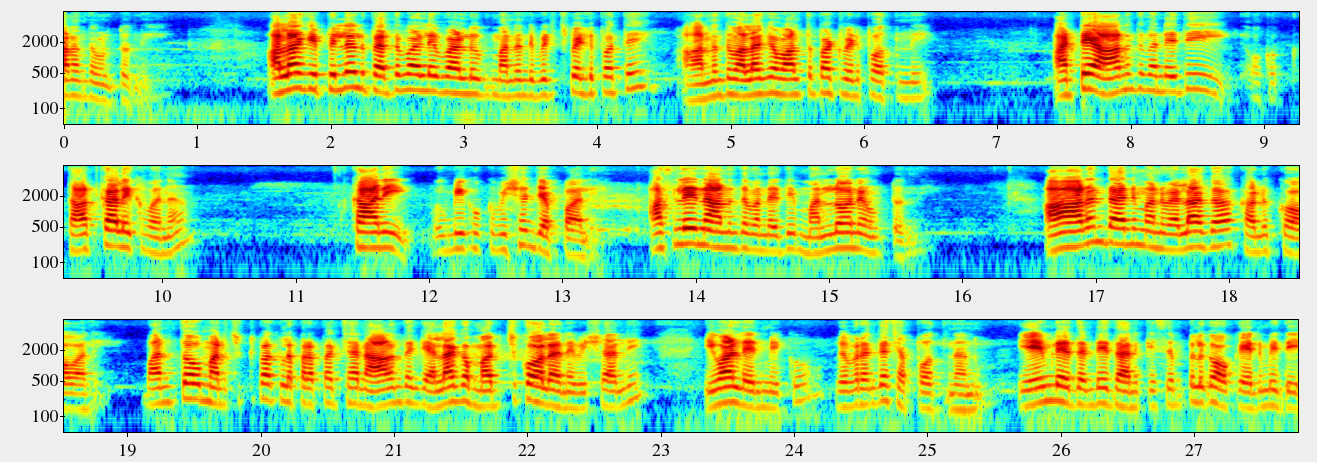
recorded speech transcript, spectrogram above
ఆనందం ఉంటుంది. అలాగే పిల్లలు పెద్దవాళ్ళే వాళ్ళు మనల్ని విడిచి వెళ్ళిపోతే ఆనందం అలాగే వాళ్ళతో పాటు వెళ్ళిపోతుంది. అంటే ఆనందం అనేది ఒక తాత్కాలికమైన? కానీ మీకు ఒక విషయం చెప్పాలి. అసలైన ఆనందం అనేది మనలోనే ఉంటుంది. ఆ ఆనందాన్ని మనం ఎలాగా కనుక్కోవాలి? మనతో మన చుట్టుపక్కల ప్రపంచాన్ని ఆనందంగా ఎలాగ మర్చుకోవాలనే విషయాన్ని ఇవాళ నేను మీకు వివరంగా చెప్పబోతున్నాను. ఏం లేదండి దానికి సింపుల్గా ఒక ఎనిమిది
